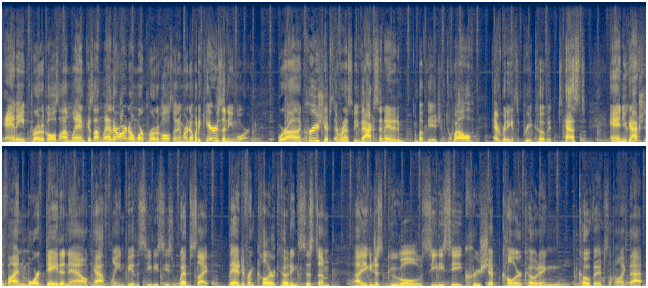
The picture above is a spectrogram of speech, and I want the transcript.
any protocols on land because on land there are no more protocols anymore. Nobody cares anymore. Where on cruise ships, everyone has to be vaccinated above the age of 12. Everybody gets a pre COVID test. And you can actually find more data now, Kathleen, via the CDC's website. They have different color coding system. Uh, you can just Google CDC cruise ship color coding COVID, something like that.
